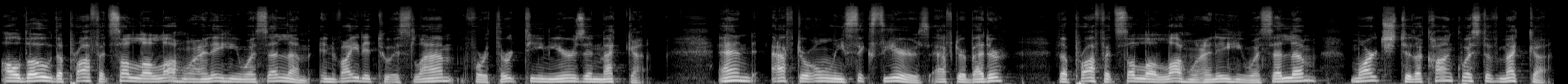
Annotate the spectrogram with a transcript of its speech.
Although the Prophet ﷺ invited to Islam for 13 years in Mecca, and after only six years after Badr, the Prophet ﷺ marched to the conquest of Mecca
